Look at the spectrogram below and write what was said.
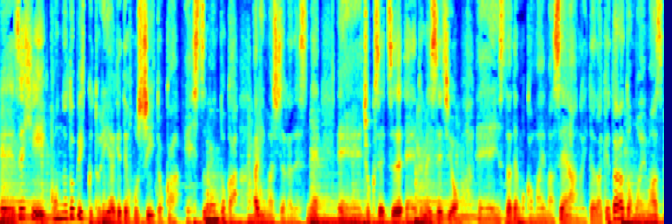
えー、ぜひこんなトピック取り上げてほしいとか、えー、質問とかありましたらですね、えー、直接、えー、とメッセージを、えー、インスタでも構いませんあのいただけたらと思います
